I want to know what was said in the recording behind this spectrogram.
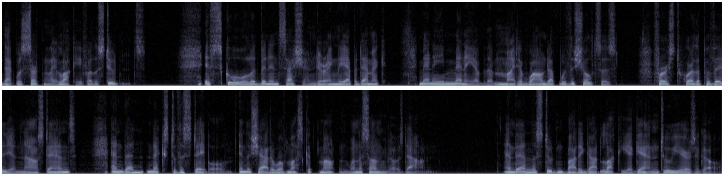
That was certainly lucky for the students. If school had been in session during the epidemic, Many, many of them might have wound up with the Schultzes, First where the pavilion now stands, and then next to the stable, in the shadow of Musket Mountain when the sun goes down. And then the student body got lucky again two years ago.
